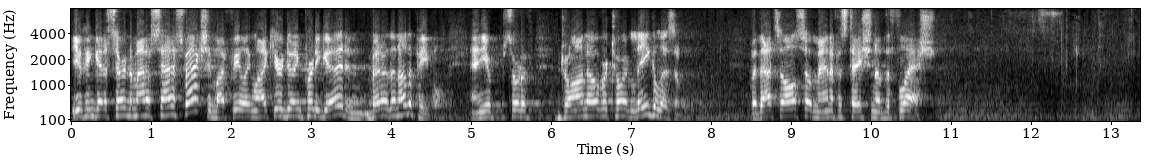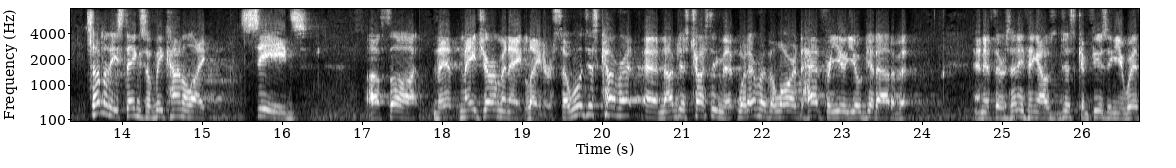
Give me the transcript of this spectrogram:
you can get a certain amount of satisfaction by feeling like you're doing pretty good and better than other people. And you're sort of drawn over toward legalism. But that's also manifestation of the flesh. Some of these things will be kind of like seeds of thought that may germinate later. So we'll just cover it, and I'm just trusting that whatever the Lord had for you, you'll get out of it. And if there's anything I was just confusing you with,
